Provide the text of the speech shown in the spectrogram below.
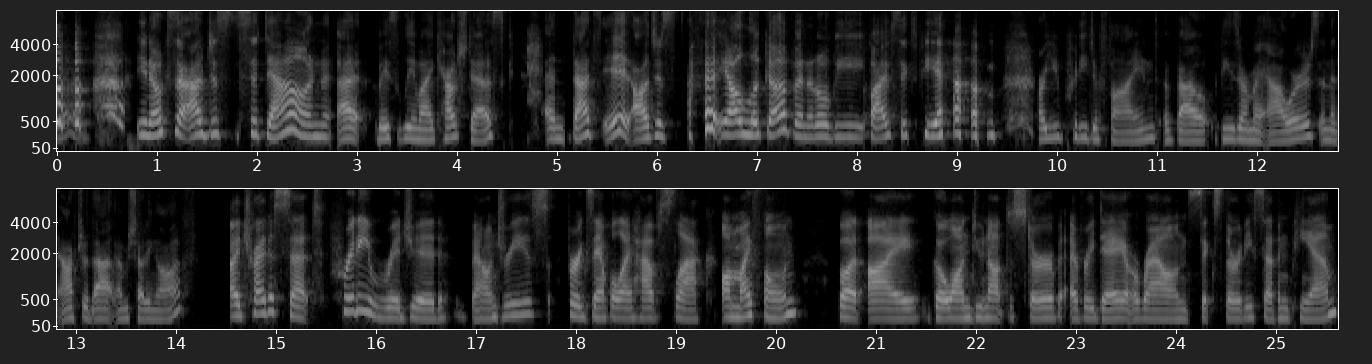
yeah. you know, because I just sit down at basically my couch desk and that's it. I'll just, you know, I'll look up and it'll be 5, 6 p.m. are you pretty defined about these are my hours? And then after that, I'm shutting off? I try to set pretty rigid boundaries. For example, I have Slack on my phone, but I go on do not disturb every day around 6 30, 7 p.m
